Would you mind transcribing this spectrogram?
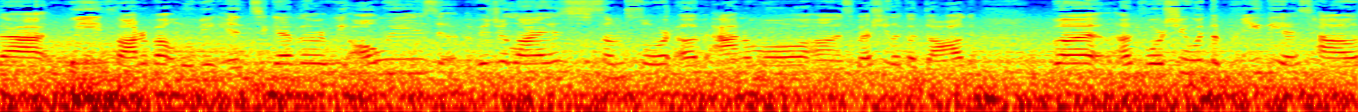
that we thought about moving in together, we always visualized some sort of animal, uh, especially like a dog but unfortunately with the previous house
